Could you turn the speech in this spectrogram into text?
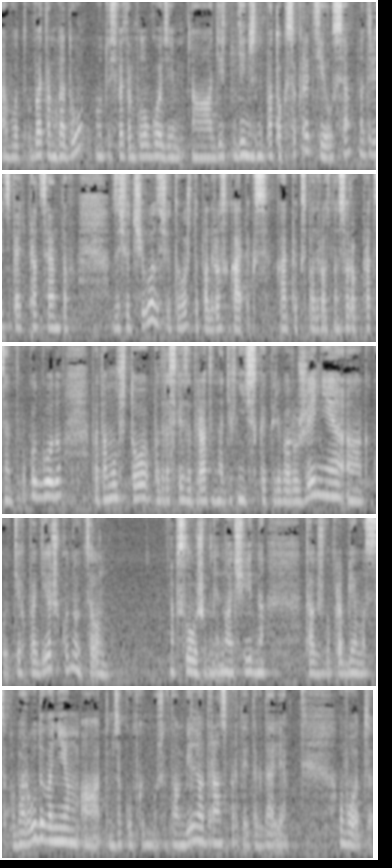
вот в этом году, ну, то есть в этом полугодии денежный поток сократился на 35%. За счет чего? За счет того, что подрос капекс. Капекс подрос на 40% год году, потому что подросли затраты на техническое перевооружение, какую-то техподдержку, ну, в целом обслуживание. Но, очевидно, также проблемы с оборудованием, там, закупкой может, автомобильного транспорта и так далее. Вот.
